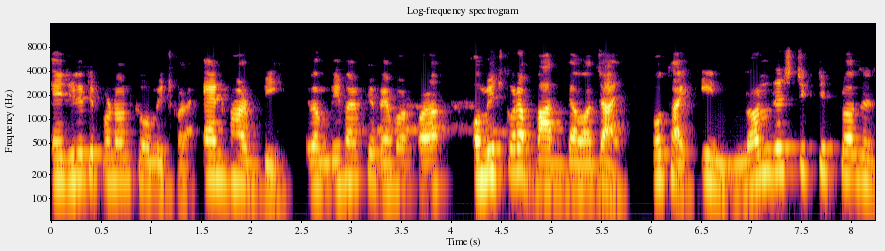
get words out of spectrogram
এই রিলেটিভ প্রোনাউনকে ওমিট করা এন্ড ভার্ব বি এবং বি ভার্বকে ব্যবহার করা ওমিট করা বাদ দেওয়া যায়। কোথায়? In non restrictive clauses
